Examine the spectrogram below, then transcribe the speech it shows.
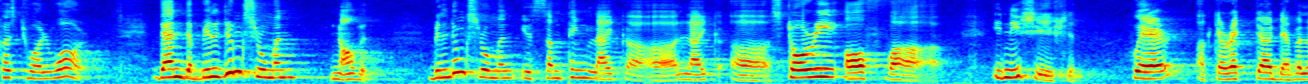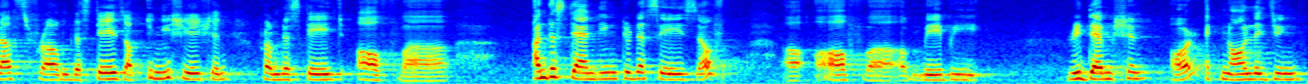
First World War. Then the Bildungsroman novel. Bildungsroman is something like a, like a story of uh, initiation, where a character develops from the stage of initiation, from the stage of uh, understanding to the stage of, uh, of uh, maybe redemption or acknowledging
